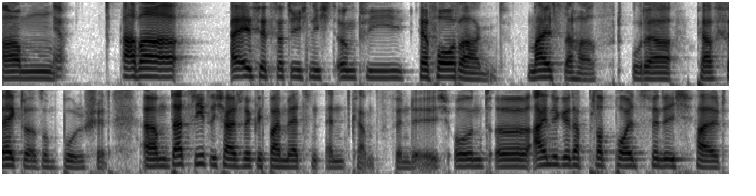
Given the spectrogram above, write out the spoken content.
Ähm, Ja. Aber er ist jetzt natürlich nicht irgendwie hervorragend, meisterhaft oder perfekt oder so ein Bullshit. Ähm, da zieht sich halt wirklich beim letzten Endkampf, finde ich. Und äh, einige der Plotpoints finde ich halt,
